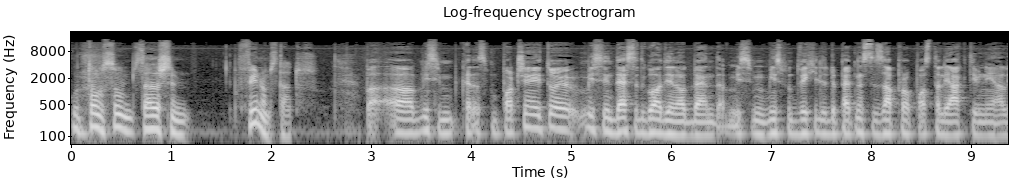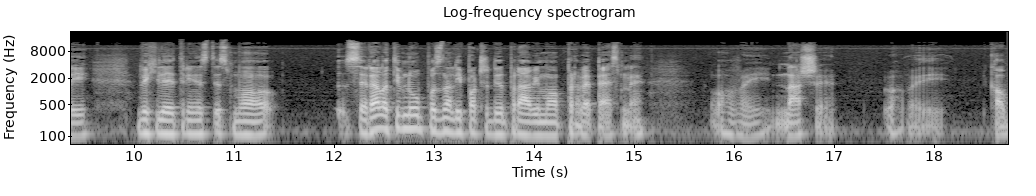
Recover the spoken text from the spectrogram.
u tom svom sadašnjem finom statusu. Pa, a, mislim, kada smo počinjeli, to je, mislim, 10 godina od benda. Mislim, mi smo 2015. zapravo postali aktivni, ali 2013. smo se relativno upoznali i počeli da pravimo prve pesme ovaj, naše ovaj, kao,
